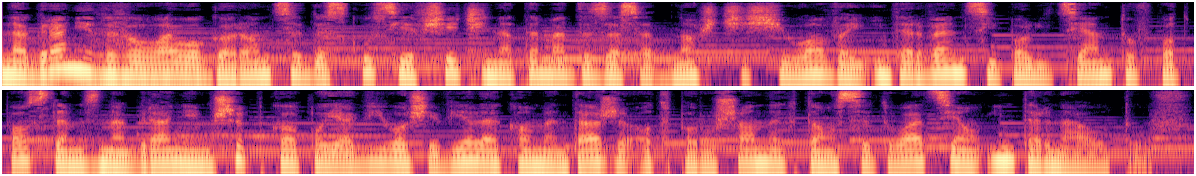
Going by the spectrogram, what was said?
Nagranie wywołało gorące dyskusje w sieci na temat zasadności siłowej interwencji policjantów pod postem z nagraniem szybko pojawiło się wiele komentarzy od poruszonych tą sytuacją internautów.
